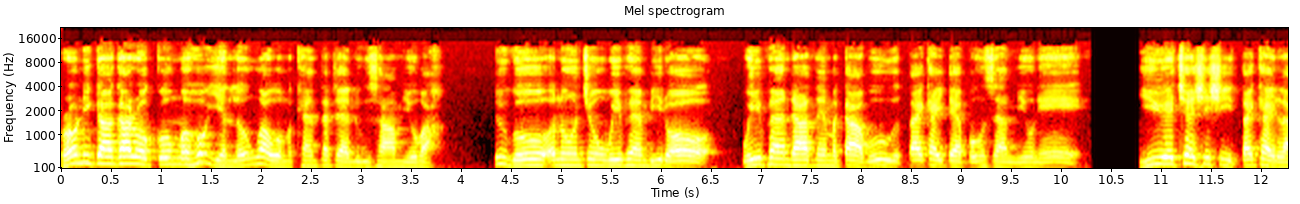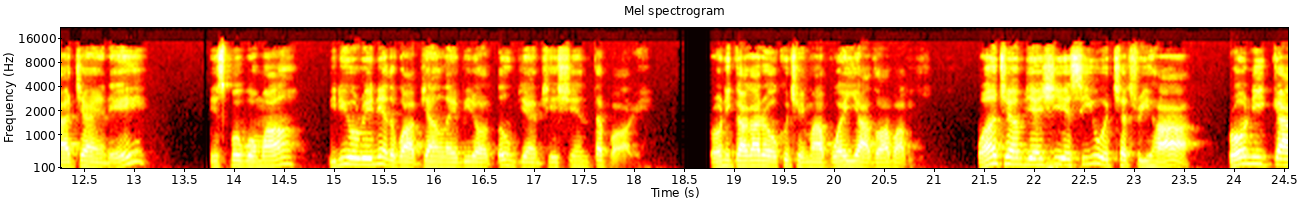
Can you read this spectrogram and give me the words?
ဘရိုနီကာကတော့ကိုမဟုတ်ရင်လုံးဝကိုမခံတတ်တဲ့လူစားမျိုးပါသူ့ကိုအလွန်ကြုံဝေဖန်ပြီးတော့ဝေဖန်တာတင်မကဘူးတိုက်ခိုက်တဲ့ပုံစံမျိုးနဲ့ရည်ရွယ်ချက်ရှိရှိတိုက်ခိုက်လာကြရင်လေ Facebook ပေါ်မှာဗီဒီယိုတွေနဲ့တကွပြန်လည်ပြီးတော့တုံ့ပြန်ဖြည့်ရှင်းတတ်ပါတယ်ဘရိုနီကာကတော့အခုချိန်မှာပွဲရသွားပါပြီ One Championship ရဲ့ CEO Chatri ဟာဘရိုနီကာ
